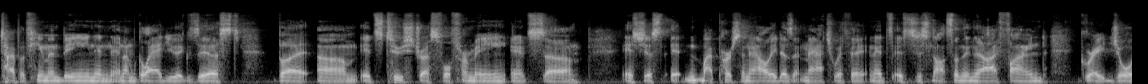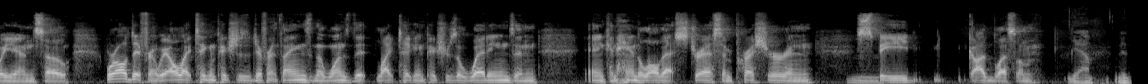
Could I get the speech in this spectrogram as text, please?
type of human being, and, and I'm glad you exist. But um, it's too stressful for me. and It's uh, it's just it, my personality doesn't match with it, and it's it's just not something that I find great joy in. So we're all different. We all like taking pictures of different things, and the ones that like taking pictures of weddings and and can handle all that stress and pressure and Mm. speed. God bless them. Yeah.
